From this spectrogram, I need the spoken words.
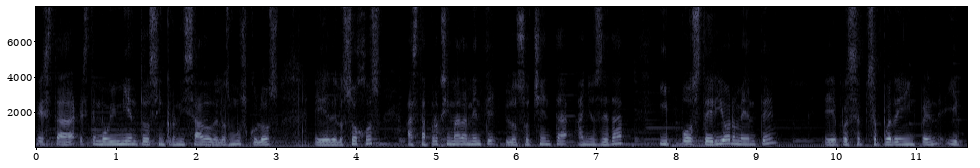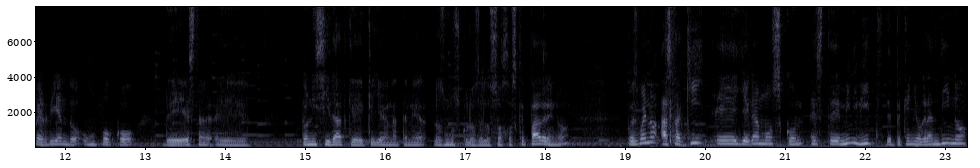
este movimiento sincronizado de los músculos eh, de los ojos hasta aproximadamente los 80 años de edad y posteriormente eh, pues se, puede ir, perdiendo un poco de esta eh, tonicidad que, que llegan a tener los músculos de los ojos. Qué padre, ¿no? Pues bueno, hasta aquí eh, llegamos con este mini beat de Pequeño Grandino,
